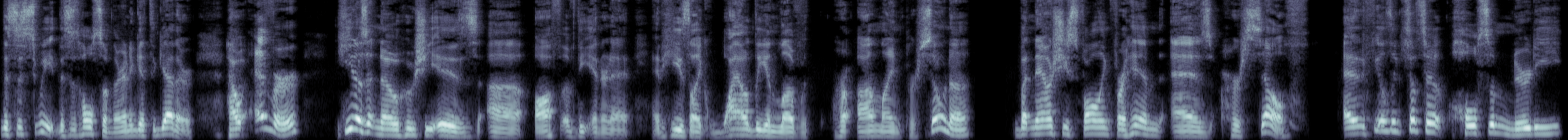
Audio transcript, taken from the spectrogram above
this is sweet, this is wholesome, they're gonna get together. However, he doesn't know who she is uh, off of the internet, and he's like wildly in love with her online persona. But now she's falling for him as herself, and it feels like such a wholesome, nerdy,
